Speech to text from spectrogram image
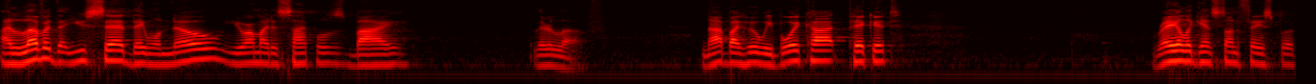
I love it that you said they will know you are my disciples by their love, not by who we boycott, picket, rail against on Facebook,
